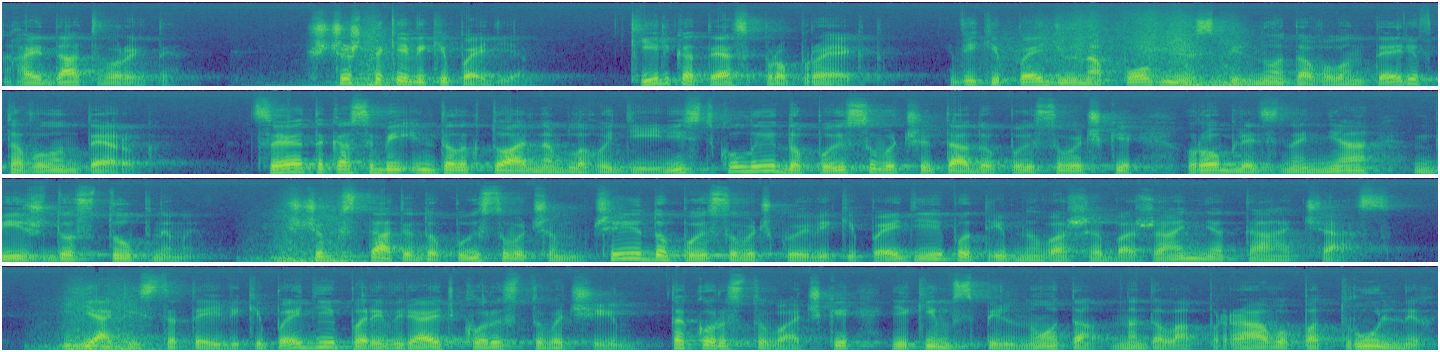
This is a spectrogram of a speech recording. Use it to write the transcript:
Гайда творити. Що ж таке Вікіпедія? Кілька тез про проект. Вікіпедію наповнює спільнота волонтерів та волонтерок. Це така собі інтелектуальна благодійність, коли дописувачі та дописувачки роблять знання більш доступними. Щоб стати дописувачем чи дописувачкою Вікіпедії, потрібно ваше бажання та час. Якість статей Вікіпедії перевіряють користувачі та користувачки, яким спільнота надала право патрульних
